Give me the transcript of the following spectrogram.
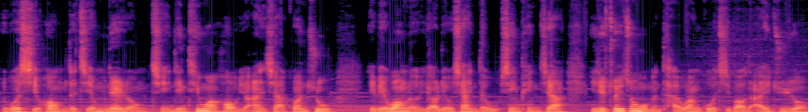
如果喜欢我们的节目内容，请一定听完后要按下关注，也别忘了要留下你的五星评价，以及追踪我们台湾国际报的 IG 哦。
